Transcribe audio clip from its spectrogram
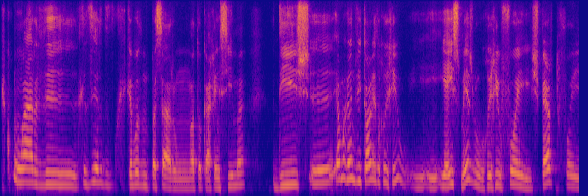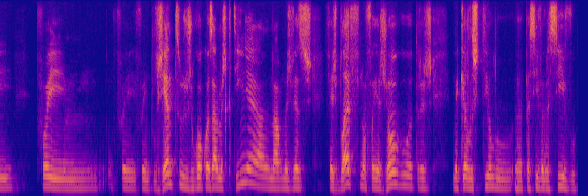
que com um ar de, quer dizer, de, acabou de me passar um autocarro em cima, diz uh, é uma grande vitória do Rui Rio e, e, é isso mesmo. O Rui Rio foi esperto, foi, foi, foi, foi inteligente, jogou com as armas que tinha, algumas vezes fez bluff, não foi a jogo, outras naquele estilo uh, passivo-agressivo,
